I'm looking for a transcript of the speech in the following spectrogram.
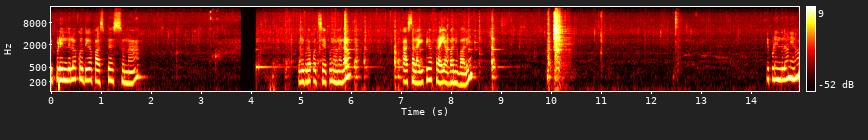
ఇప్పుడు ఇందులో కొద్దిగా పసుపు వేస్తున్నా. ఇది కూడా కొద్దిసేపు నూనెలో కాస్త లైట్గా ఫ్రై అవ్వనివ్వాలి. ఇప్పుడు ఇందులో నేను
